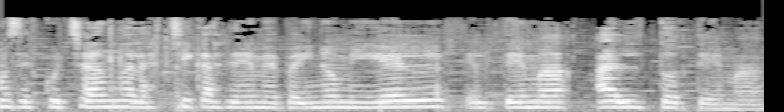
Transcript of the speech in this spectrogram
estábamos escuchando a las chicas de M. Peinó Miguel el tema Alto Tema.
